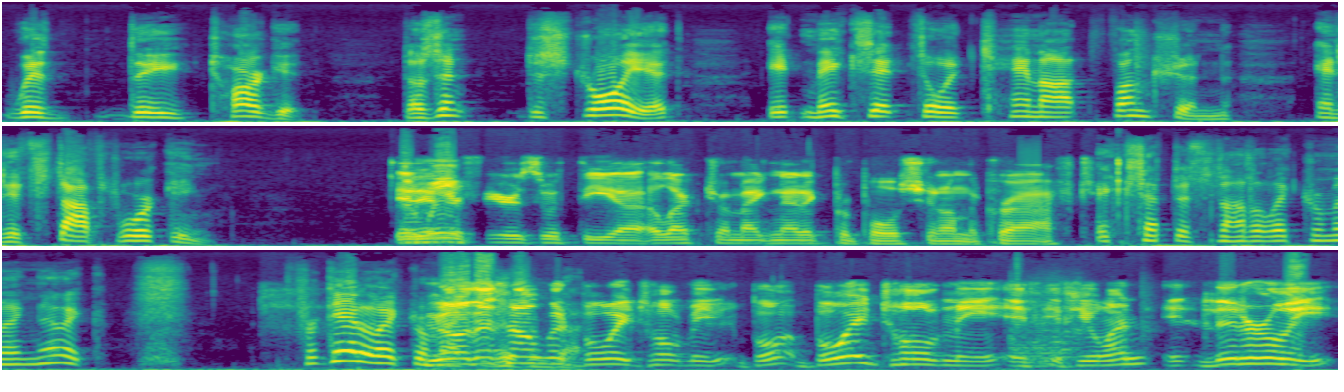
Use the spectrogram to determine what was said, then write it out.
with the target. Doesn't destroy it, it makes it so it cannot function and it stops working. It we- interferes with the uh, electromagnetic propulsion on the craft. Except it's not electromagnetic. Forget electromagnetic. No, that's not what Boyd told me. Bo- Boyd told me if, if you un- it literally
